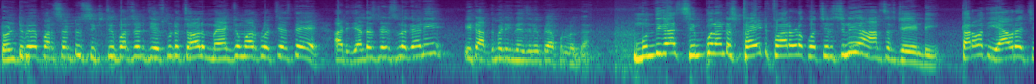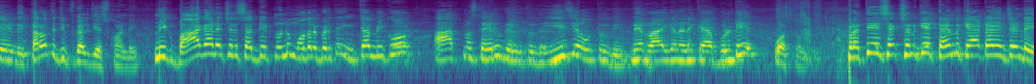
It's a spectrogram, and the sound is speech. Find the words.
twenty five percent sixty percent చేసుకుంటే చాలు మ్యాక్సిమం మార్కులు వచ్చేస్తే అటు జనరల్ స్టడీస్లో కానీ ఇటు అర్థమెటిక్ రీజనింగ్ పేపర్లో కానీ ముందుగా సింపుల్ అండ్ స్ట్రైట్ ఫార్వర్డ్ క్వశ్చన్స్ని ఆన్సర్ చేయండి. తర్వాత యావరేజ్ చేయండి. తర్వాత డిఫికల్ట్ చేసుకోండి. మీకు బాగా నచ్చిన సబ్జెక్ట్ నుండి మొదలు పెడితే ఇంకా మీకు ఆత్మస్థైర్యం పెరుగుతుంది. ఈజీ అవుతుంది. నేను రాయగలనే క్యాపబిలిటీ వస్తుంది. ప్రతి సెక్షన్కి టైం కేటాయించండి.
